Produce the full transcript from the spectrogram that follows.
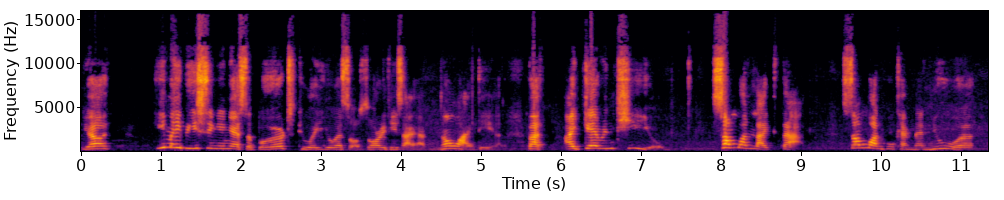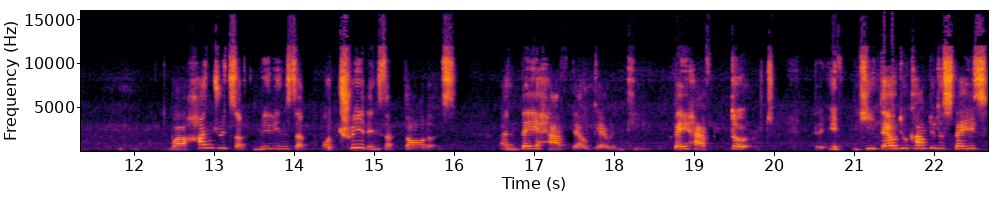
Yeah, he may be singing as a bird to a U.S. authorities. I have no idea, but I guarantee you, someone like that, someone who can maneuver well hundreds of millions of or trillions of dollars, and they have their guarantee. They have dirt. If he dare to come to the states,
